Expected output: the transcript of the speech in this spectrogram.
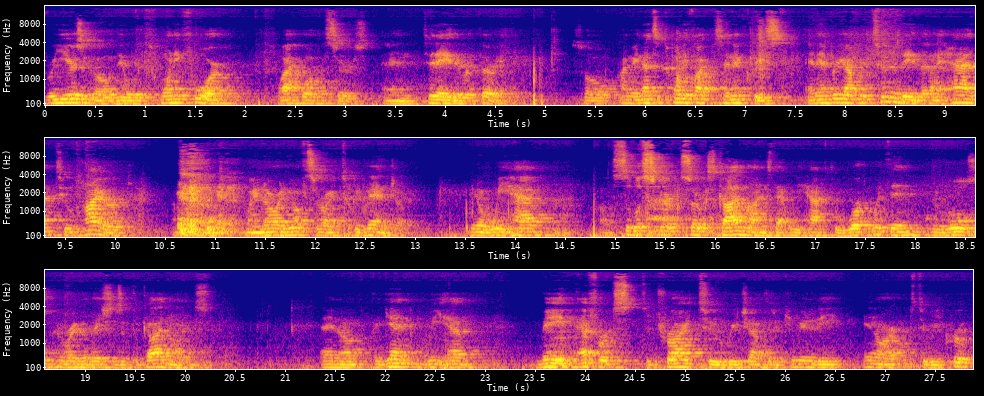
three years ago, there were 24 black officers, and today there were 30. So, I mean, that's a 25% increase, and every opportunity that I had to hire minority officer, I took advantage of it. You know, we have uh, civil service guidelines that we have to work within the rules and regulations of the guidelines. And um, again, we have made efforts to try to reach out to the community in our efforts to recruit,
